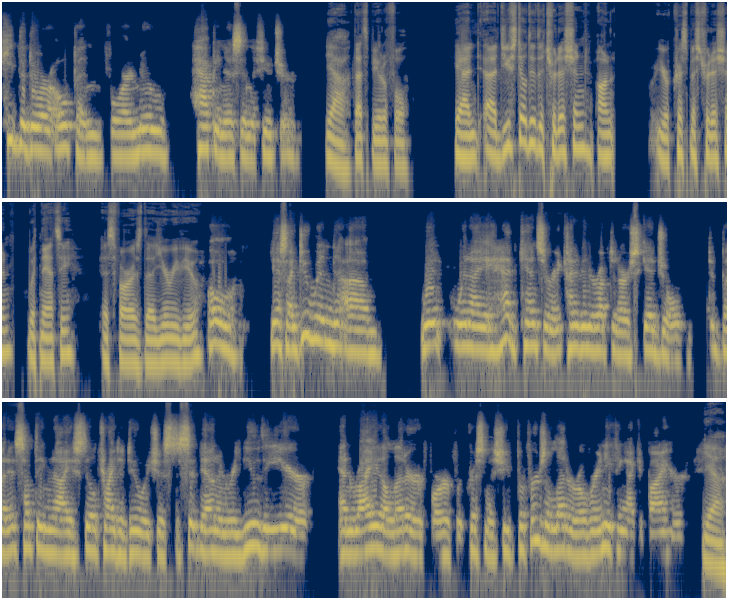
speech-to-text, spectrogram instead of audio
keep the door open for new happiness in the future? yeah that's beautiful yeah and uh, do you still do the tradition on your christmas tradition with nancy as far as the year review Oh, yes, I do. When um, when when I had cancer, it kind of interrupted our schedule, but it's something that I still try to do, which is to sit down and review the year and write a letter for her for Christmas. She prefers a letter over anything I could buy her. yeah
